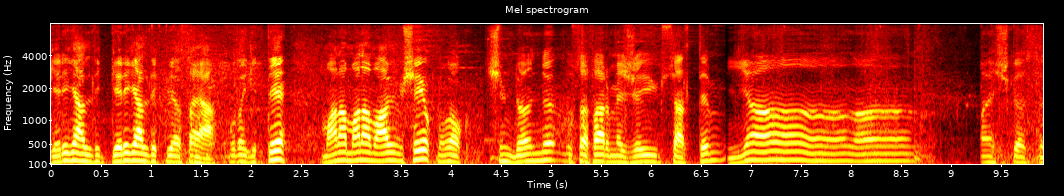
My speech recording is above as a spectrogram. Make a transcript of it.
Geri geldik geri geldik piyasaya. Bu da gitti. Mana mana mavi bir şey yok mu? Yok. Şimdi döndüm. Bu sefer mecrayı yükselttim. Yalan. Başkası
